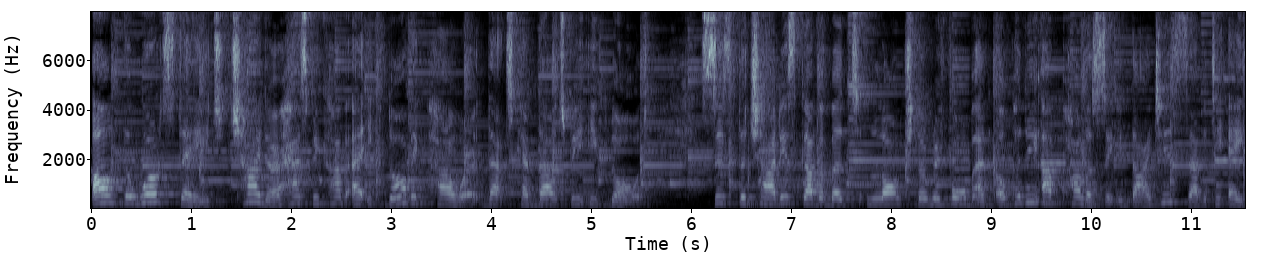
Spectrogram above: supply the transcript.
On the world stage, China has become an economic power that cannot be ignored. Since the Chinese government launched the reform and opening up policy in 1978,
